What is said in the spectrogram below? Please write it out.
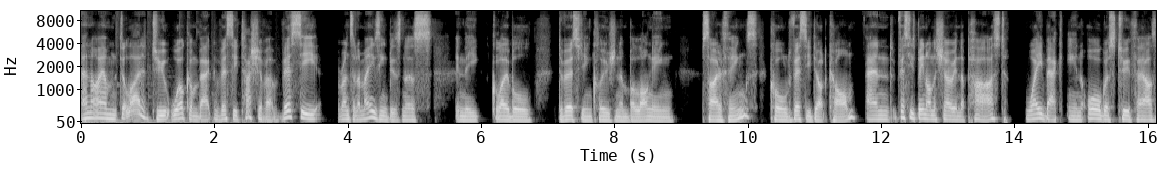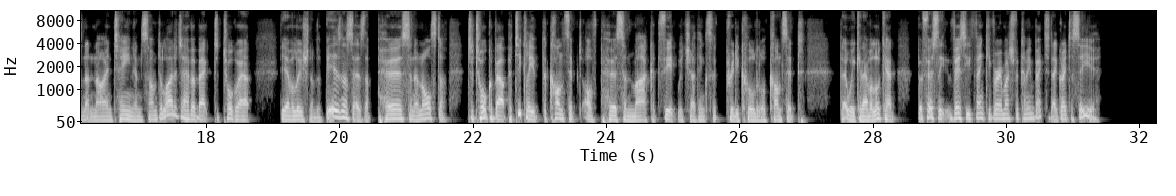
And I am delighted to welcome back Vessy Tasheva. Vessy runs an amazing business in the global diversity, inclusion, and belonging side of things called Vessy.com. And Vessy's been on the show in the past, way back in August 2019. And so I'm delighted to have her back to talk about the evolution of the business as a person and all stuff, to talk about particularly the concept of person market fit, which I think is a pretty cool little concept that we can have a look at. But firstly, Vessy, thank you very much for coming back today. Great to see you.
